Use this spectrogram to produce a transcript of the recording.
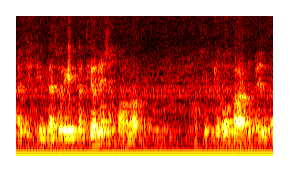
las distintas orientaciones, o se provoca la ruptura.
